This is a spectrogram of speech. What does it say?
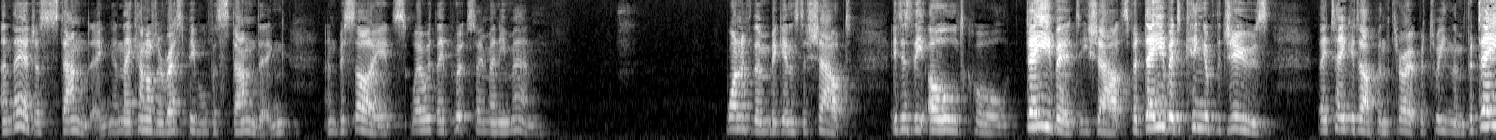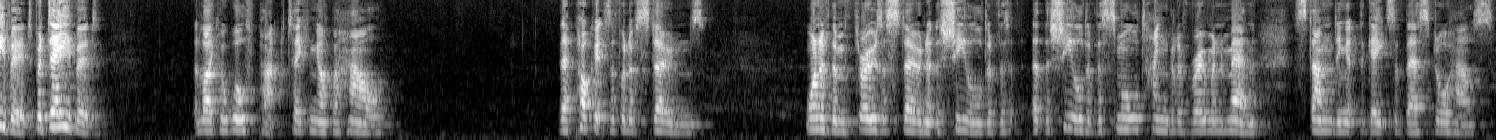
and they are just standing, and they cannot arrest people for standing. And besides, where would they put so many men? One of them begins to shout. It is the old call. David, he shouts, for David, king of the Jews. They take it up and throw it between them. For David, for David! Like a wolf pack taking up a howl. Their pockets are full of stones. One of them throws a stone at the shield of the, at the shield of the small tangle of Roman men standing at the gates of their storehouse.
